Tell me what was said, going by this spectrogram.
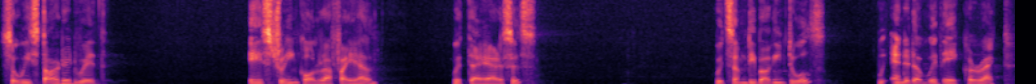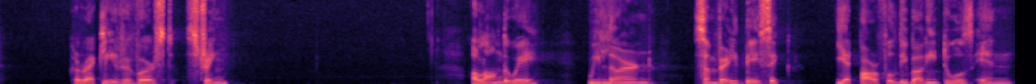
So we started with a string called Raphael with diaeresis. With some debugging tools, we ended up with a correct, correctly reversed string. Along the way, we learned some very basic yet powerful debugging tools in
